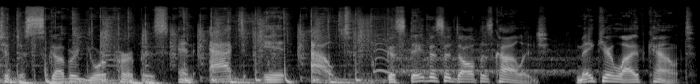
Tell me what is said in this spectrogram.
to discover your purpose and act it out. Gustavus Adolphus College. Make your life count.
